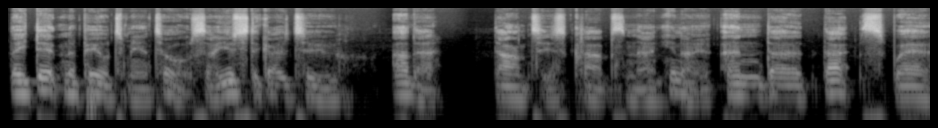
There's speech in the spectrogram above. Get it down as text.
they didn't appeal to me at all. So I used to go to other dances, clubs, and that, you know, and uh, that's where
